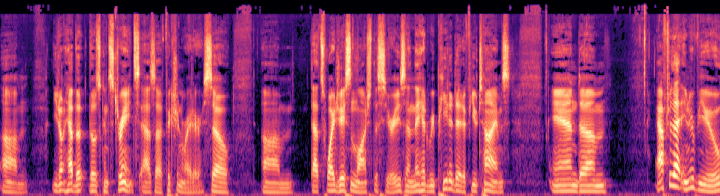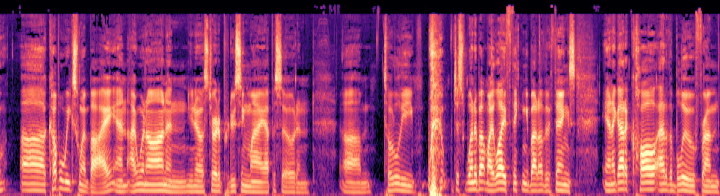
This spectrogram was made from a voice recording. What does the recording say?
Um, you don't have the, those constraints as a fiction writer. So um, that's why Jason launched the series, and they had repeated it a few times. And um, after that interview, uh, a couple weeks went by, and I went on and you know started producing my episode and um, totally just went about my life thinking about other things. And I got a call out of the blue from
